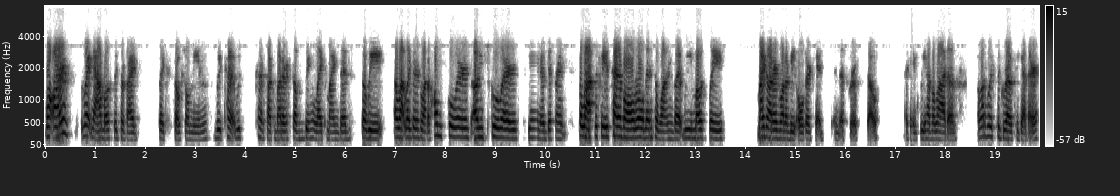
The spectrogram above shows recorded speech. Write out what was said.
Well, ours right now mostly provides like social means. We kind of we kind of talk about ourselves being like-minded. So we a lot like there's a lot of homeschoolers, unschoolers, you know, different philosophies kind of all rolled into one. But we mostly, my daughter is one of the older kids in this group, so I think we have a lot of a lot of ways to grow together.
